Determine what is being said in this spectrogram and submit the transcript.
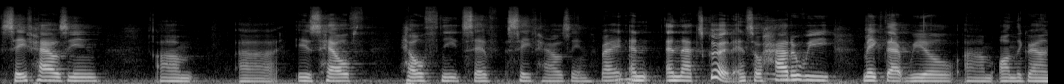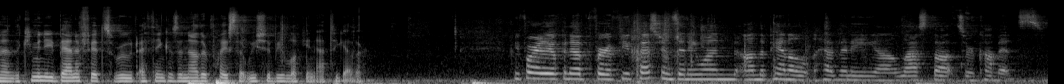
safe housing um, uh, is health, health needs safe, safe housing, right? And, and that's good. And so how do we make that real um, on the ground? And the community benefits route, I think, is another place that we should be looking at together. Before I open up for a few questions, anyone on the panel have any uh, last thoughts or comments?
